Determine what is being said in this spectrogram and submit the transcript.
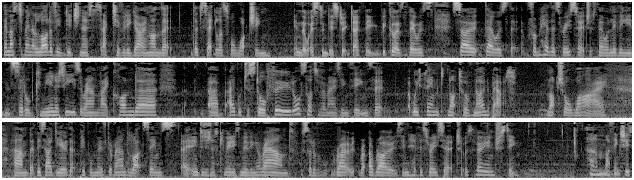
there must have been a lot of Indigenous activity going on that, that settlers were watching in the Western District, I think, because there was so there was the, from Heather's research, they were living in settled communities around Lake Condah, uh, able to store food, all sorts of amazing things that we seemed not to have known about. Not sure why, um, but this idea that people moved around a lot seems uh, Indigenous communities moving around sort of ro- arose in Heather's research. It was very interesting. Um, I think she's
